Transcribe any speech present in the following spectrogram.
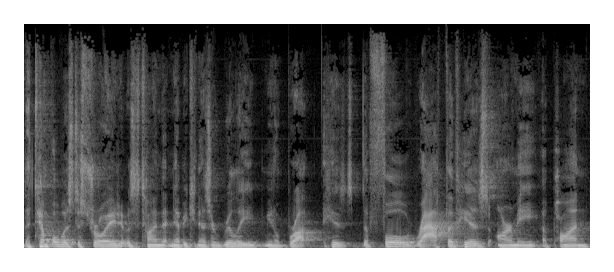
The temple was destroyed. It was the time that Nebuchadnezzar really, you know, brought his the full wrath of his army upon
